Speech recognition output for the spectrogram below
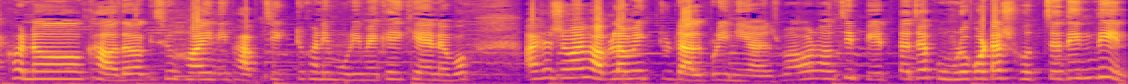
এখনও খাওয়া দাওয়া কিছু হয়নি, ভাবছি একটুখানি মুড়ি মেখেই খেয়ে নেব। আসার সময় ভাবলাম একটু ডালপুরি নিয়ে আসব। আবার ভাবছি পেটটা যা কুমড়ো পটাশ হচ্ছে দিন দিন।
